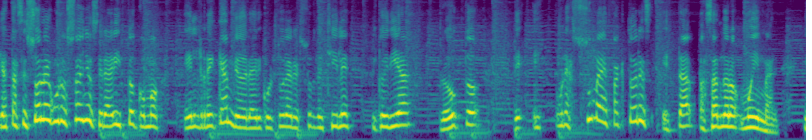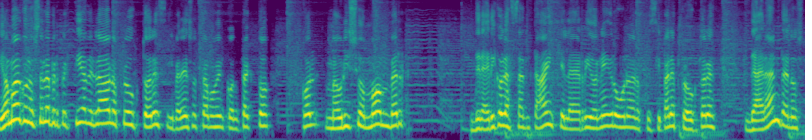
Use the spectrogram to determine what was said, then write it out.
que hasta hace solo algunos años era visto como el recambio de la agricultura en el sur de Chile y que hoy día, producto de una suma de factores, está pasándolo muy mal. Y vamos a conocer la perspectiva del lado de los productores y para eso estamos en contacto con Mauricio Momberg, de la agrícola Santa Ángela de Río Negro, uno de los principales productores de arándanos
